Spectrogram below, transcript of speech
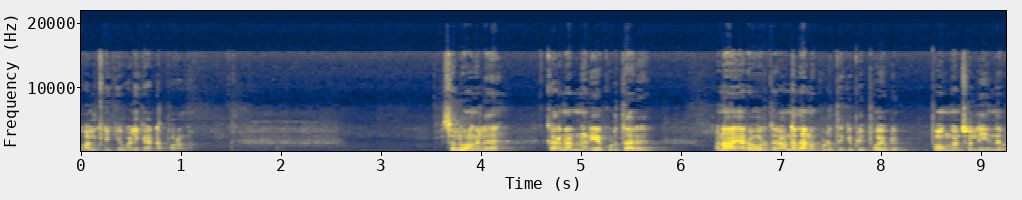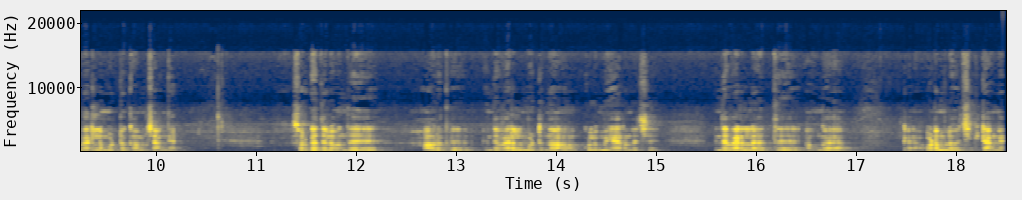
வாழ்க்கைக்கு வழிகாட்ட போகிறேங்க சொல்லுவாங்கள்ல கர்ணர் நிறைய கொடுத்தாரு. ஆனால் யாரோ ஒருத்தர் அன்னதானம் கொடுத்துக்கு இப்படி போய் இப்படி போங்கன்னு சொல்லி இந்த விரலை மட்டும் காமிச்சாங்க. சொர்க்கத்தில் வந்து அவருக்கு இந்த விரல் மட்டும்தான் குளுமையாக இருந்துச்சு. இந்த விரலை எடுத்து அவங்க உடம்புல வச்சுக்கிட்டாங்க.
